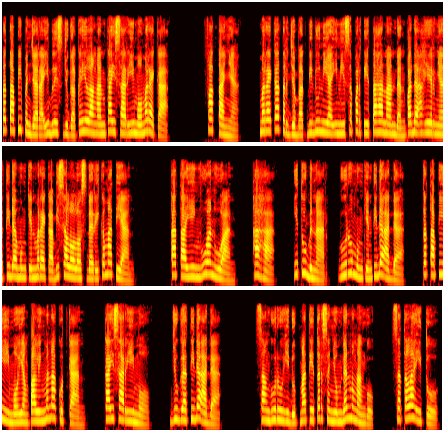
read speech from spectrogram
tetapi penjara iblis juga kehilangan Kaisar Imo mereka. Faktanya, mereka terjebak di dunia ini seperti tahanan dan pada akhirnya tidak mungkin mereka bisa lolos dari kematian. Kata Ying Huan Huan, haha, itu benar, guru mungkin tidak ada, tetapi Imo yang paling menakutkan, Kaisar Imo, juga tidak ada. Sang guru hidup mati tersenyum dan mengangguk. Setelah itu,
